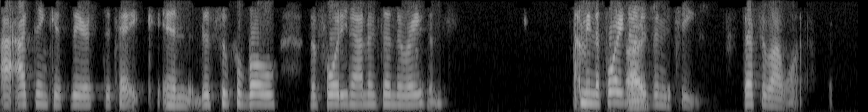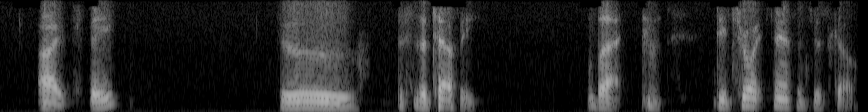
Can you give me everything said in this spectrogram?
I, I think it's theirs to take in the Super Bowl, the 49ers and the Ravens. I mean, the 49ers right. and the Chiefs. That's who I want. All right, Steve. Ooh, this is a toughie. But Detroit, San Francisco.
